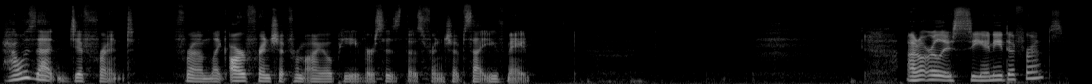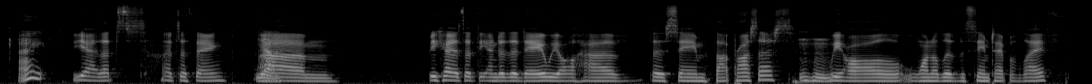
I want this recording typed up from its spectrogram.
how is that different from like our friendship from IOP versus those friendships that you've made? I don't really see any difference. I Yeah, that's that's a thing. Yeah. Um because at the end of the day, we all have the same thought process. Mm-hmm. We all want to live the same type of life.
